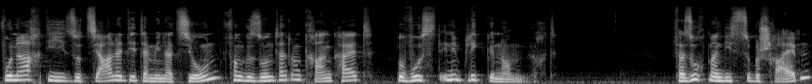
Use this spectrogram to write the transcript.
wonach die soziale Determination von Gesundheit und Krankheit bewusst in den Blick genommen wird. Versucht man dies zu beschreiben,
